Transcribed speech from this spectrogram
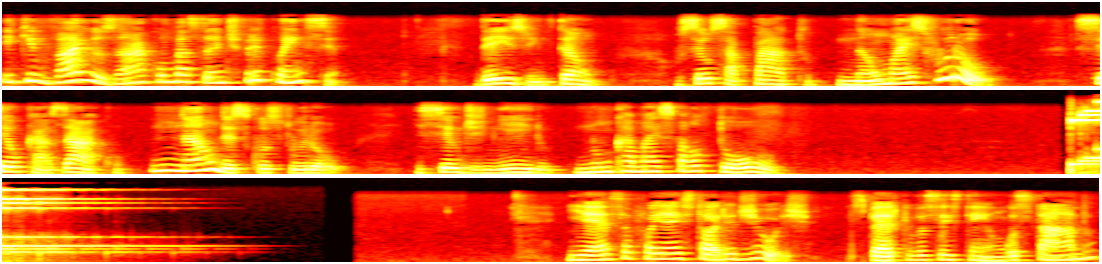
e que vai usar com bastante frequência. Desde então, o seu sapato não mais furou, seu casaco não descosturou e seu dinheiro nunca mais faltou. E essa foi a história de hoje. Espero que vocês tenham gostado.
